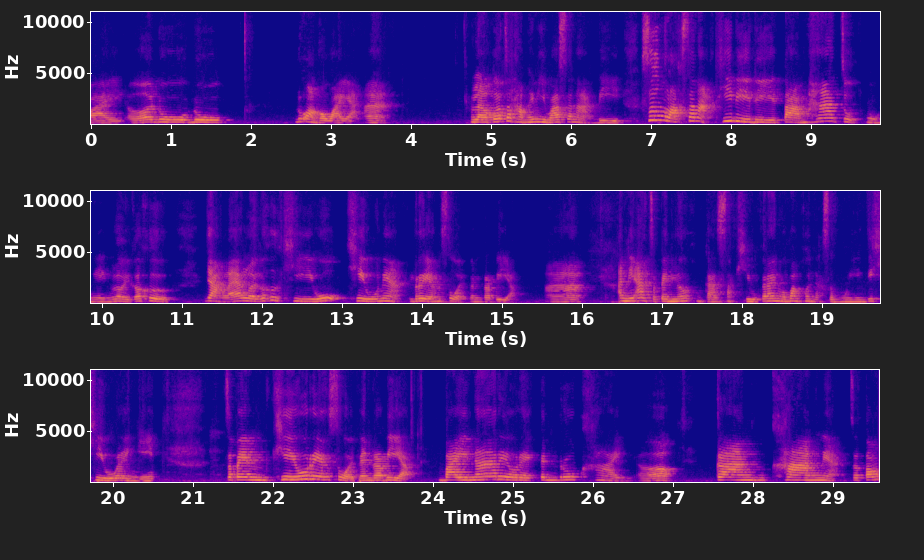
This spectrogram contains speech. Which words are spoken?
วัย เออ ดูดู ดูอ่อนกว่าวัยอะ อะแล้วก็จะทำให้มีวาสนาดี ซึ่งลักษณะที่ดีๆ ตาม 5 จุดหงเงงเลยก็คือ อย่างแรกเลยก็คือคิ้ว คิ้วเนี่ยเรียงสวยเป็นระเบียบ อ่า อันนี้อาจจะเป็นเรื่องของการสักคิ้วก็ได้เนะบางคนอยากเสริมโหงเงงที่คิ้วอะไรอย่างนี้ จะเป็นคิ้วเรียงสวยเป็นระเบียบ ใบหน้าเรียวเล็กเป็นรูปไข่เออกลางคางเนี่ยจะต้อง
